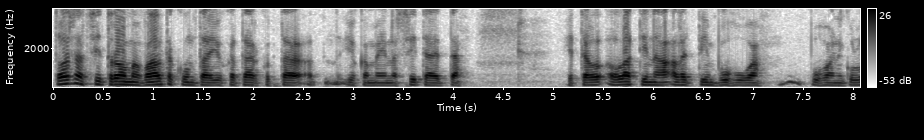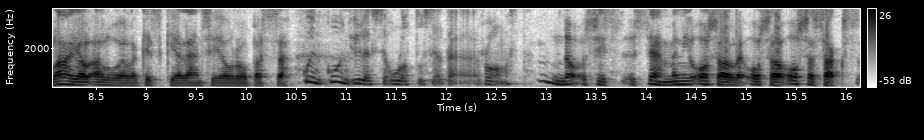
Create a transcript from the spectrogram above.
toisaalta sitten Rooman valtakunta, joka tarkoittaa, joka meinaa sitä, että – että latinaa alettiin puhua, puhua niin kuin laajalla alueella Keski- ja Länsi-Euroopassa. Kuin, kuin ylös se ulottui sieltä Roomasta? No siis sehän meni osalle, osa, osa Saks,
